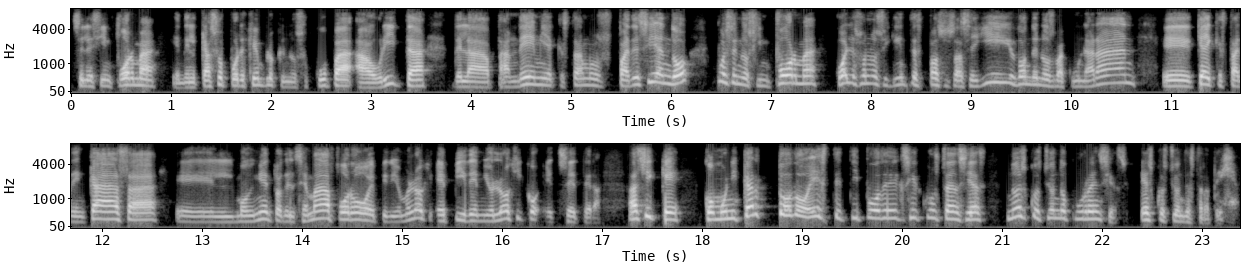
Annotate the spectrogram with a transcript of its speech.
se les informa, en el caso, por ejemplo, que nos ocupa ahorita de la pandemia que estamos padeciendo, pues se nos informa cuáles son los siguientes pasos a seguir, dónde nos vacunarán, eh, que hay que estar en casa, el movimiento del semáforo epidemiológico, epidemiológico, etcétera. Así que comunicar todo este tipo de circunstancias no es cuestión de ocurrencias, es cuestión de estrategia.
